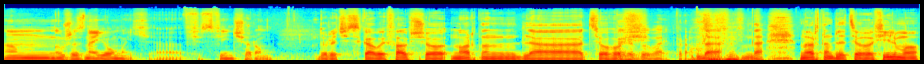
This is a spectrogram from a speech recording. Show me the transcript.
ем, уже знайомий е, з Фінчером. До речі, цікавий факт, що Нортон для цього Перебивай. Да, да. Нортон для цього фільму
